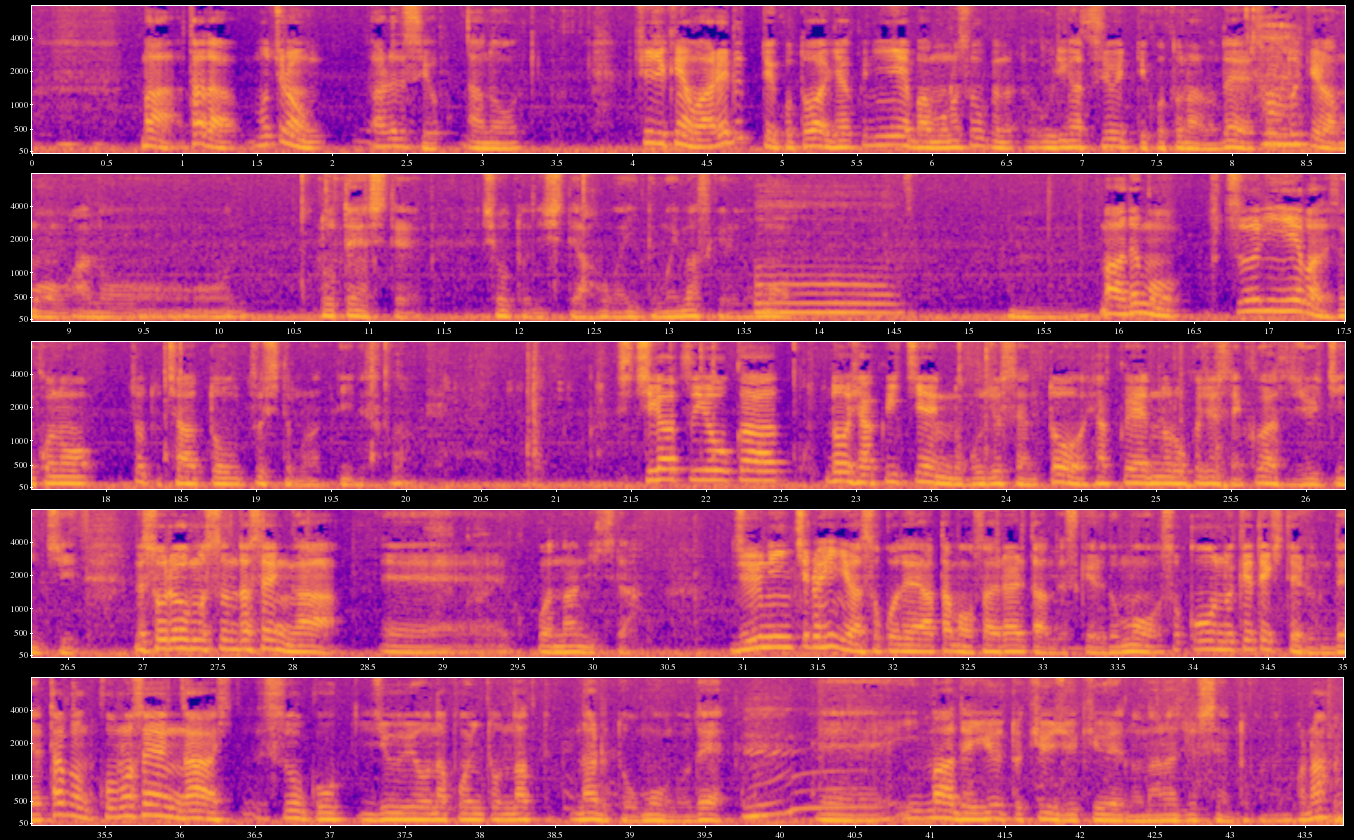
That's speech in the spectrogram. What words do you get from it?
まあただもちろんあれですよ。あの99円割れるっていうことは逆に言えばものすごく売りが強いっていうことなのでその時はもう、あの動転してショートにしてた方がいいと思いますけれども。おー。まあでも普通に言えばですねこのちょっとチャートを映してもらっていいですか？7月8日の101円の50銭と100円の60銭9月11日。でそれを結んだ線が、えーここは何日だ？12日の日にはそこで頭を押さえられたんですけれどもそこを抜けてきてるんで多分この線がすごく重要なポイントにななると思うので、えー今で言うと99円の70銭とかなのかな、はい、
